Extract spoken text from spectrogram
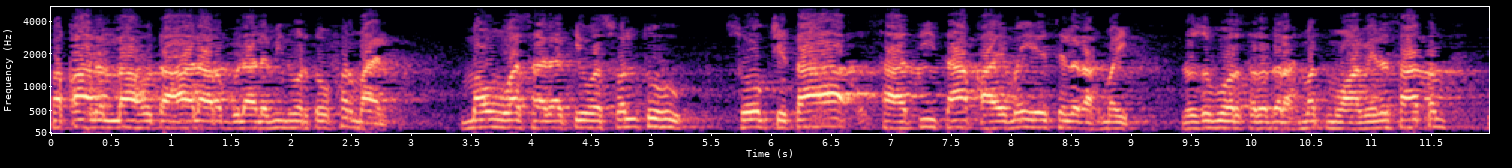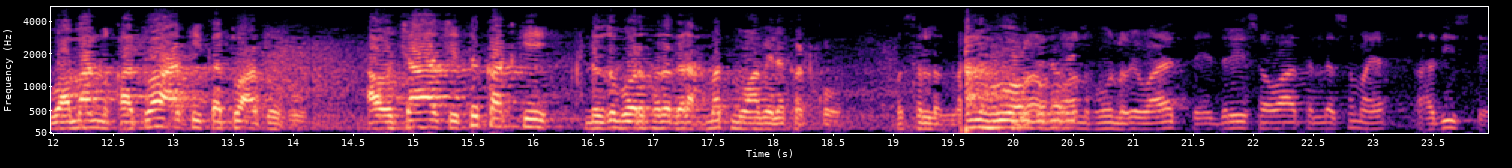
فقال الله تعالی رب العالمین ورته فرمایل مو وصلک وصلته سوک چتا ساتي تا قائمه سل رحمي نزب ور سره د رحمت معامله ساتم ومن قطعك قطعته او چا چې ته کټ کې نزب ور سره د رحمت معامله کټ کو وصلی الله عنه روایت ته درې سوات لسمه حدیث ته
